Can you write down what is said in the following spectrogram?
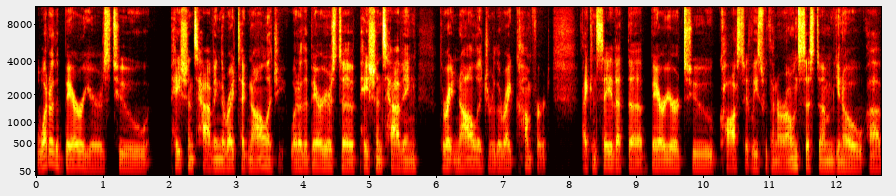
what are the barriers to patients having the right technology? What are the barriers to patients having the right knowledge or the right comfort? I can say that the barrier to cost, at least within our own system, you know, uh,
